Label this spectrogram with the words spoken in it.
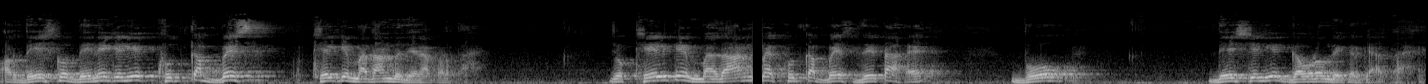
और देश को देने के लिए खुद का बेस्ट खेल के मैदान में देना पड़ता है। जो खेल के मैदान में खुद का बेस्ट देता है, वो देश के लिए गौरव लेकर के आता है।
